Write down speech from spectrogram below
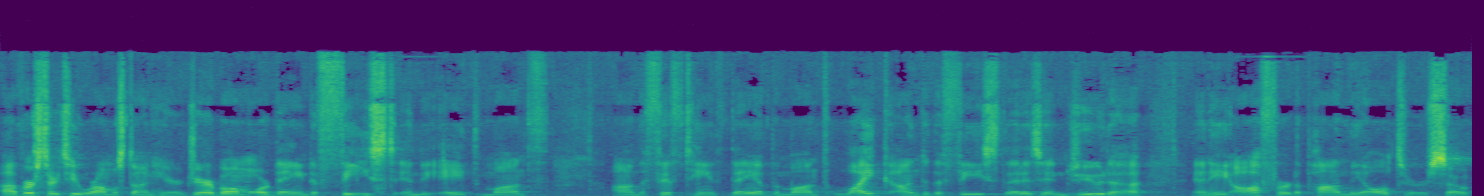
Uh, verse 32, we're almost done here. Jeroboam ordained a feast in the eighth month on the 15th day of the month, like unto the feast that is in Judah, and he offered upon the altar. So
